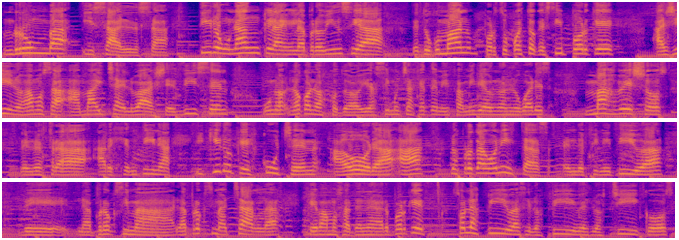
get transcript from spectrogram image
rumba y salsa. Tiro un ancla en la provincia de Tucumán, por supuesto que sí, porque allí nos vamos a, a Maicha del Valle. Dicen, uno, no conozco todavía, sí mucha gente de mi familia, de unos lugares más bellos de nuestra Argentina. Y quiero que escuchen ahora a los protagonistas, en definitiva, de la próxima, la próxima charla que vamos a tener, porque son las pibas y los pibes, los chicos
